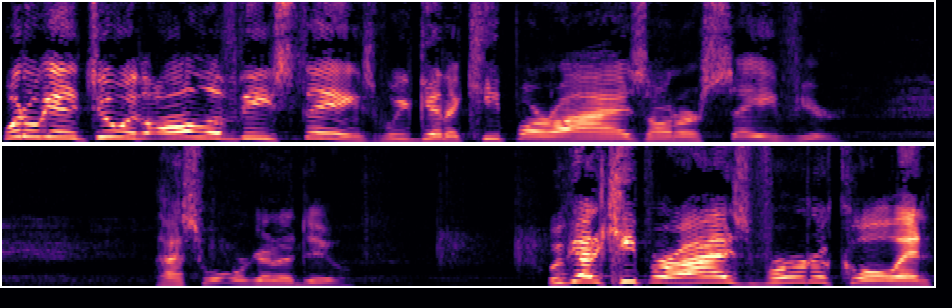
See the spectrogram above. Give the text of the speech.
what are we going to do with all of these things? We're going to keep our eyes on our Savior. That's what we're going to do. We've got to keep our eyes vertical and,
